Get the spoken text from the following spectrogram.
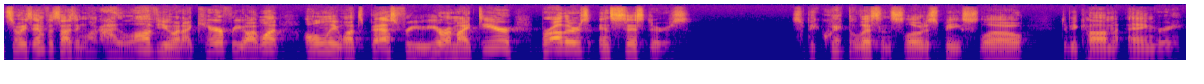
And so he's emphasizing, Look, I love you and I care for you. I want only what's best for you. You are my dear brothers and sisters. So be quick to listen, slow to speak, slow to become angry.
